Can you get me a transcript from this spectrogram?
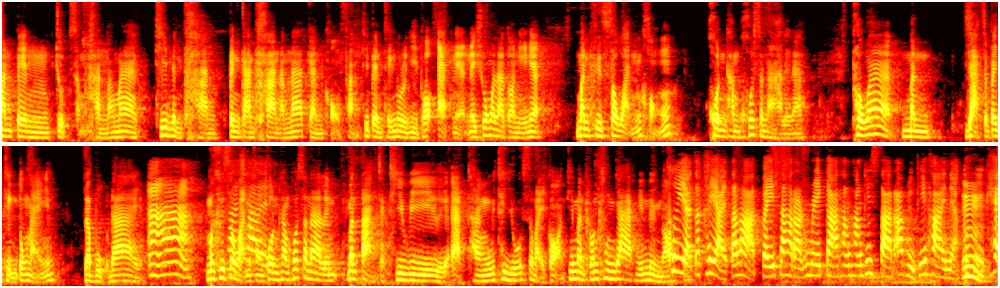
มันเป็นจุดสำคัญมากๆ ที่เป็นคานเป็นการคานอำนาจกันของฝั่งที่เป็นเทคโนโลยีเพราะแอดเนี่ยในช่วงเวลาตอนนี้เนี่ยมันคือสวรรค์ของคนทำโฆษณาเลยนะ เพราะว่ามันอยากจะไปถึงตรงไหน ระบุได้อ่ามันคือสวรรค์ใช่ของคนทำโฆษณาเลยมันต่างจากทีวี หรือ ad ทางวิทยุสมัยก่อนที่มันค่อนข้างยากนิดนึงเนาะคืออยากจะขยายตลาดไปสหรัฐอเมริกาทั้งทั้งๆที่สตาร์ทอัพอยู่ที่ไทยเนี่ยก็คือแค่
